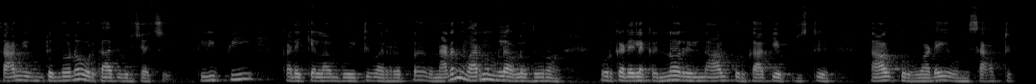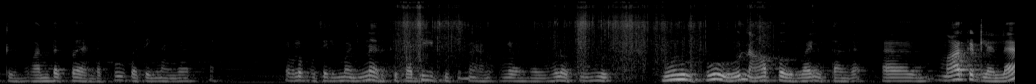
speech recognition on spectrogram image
சாமி கும்பிட்டு வந்தோடனே ஒரு காப்பி குடித்தாச்சு திருப்பி கடைக்கெல்லாம் போயிட்டு வர்றப்ப நடந்து வரணும்ல அவ்வளோ தூரம். ஒரு கடையில் இன்னொரு நாளுக்கு ஒரு காப்பியை குடிச்சிட்டு ஆளுக்கு ஒரு வடையை ஒன்று சாப்பிட்டுட்டு வந்தப்போ அந்த பூ பார்த்திங்கன்னா இங்கே இருக்க? எவ்வளோ பூ தெரியுமா? இன்னும் இருக்குது கட்டிக்கிட்டு இருக்கேன் நான். இங்கே வருங்க இவ்வளோ பூ. நூறு பூ நாற்பது ரூபாய்னு விற்றாங்க மார்க்கெட்டில் இல்லை.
